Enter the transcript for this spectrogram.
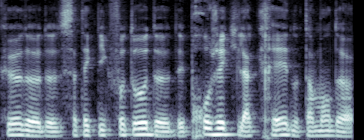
que de, sa technique photo, des projets qu'il a créés, notamment de,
